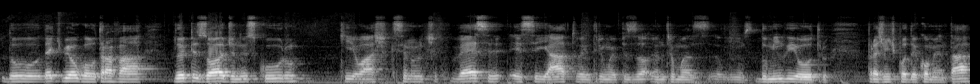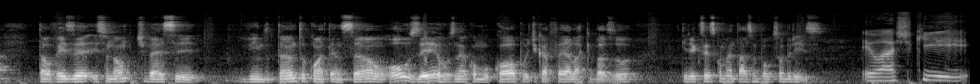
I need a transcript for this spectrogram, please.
do da HBO Go travar, do episódio no escuro, que eu acho que se não tivesse esse ato entre um episódio, entre umas, um domingo e outro, para a gente poder comentar, talvez isso não tivesse vindo tanto com atenção, ou os erros, né, como o copo de café lá que vazou. Queria que vocês comentassem um pouco sobre isso. Eu acho que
